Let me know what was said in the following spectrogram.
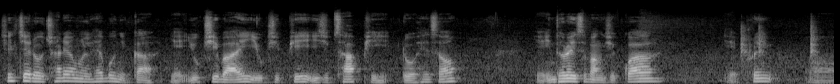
실제로 촬영을 해보니까 예, 60i, 60p, 24p로 해서 예, 인터레이스 방식과 예, 프레임 어,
